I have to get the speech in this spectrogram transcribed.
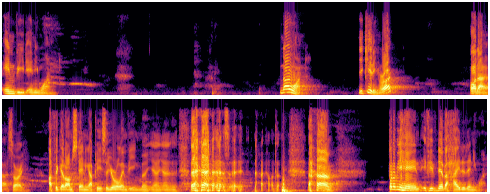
envied anyone. No one. You're kidding, right? Oh, no, sorry. I forget I'm standing up here, so you're all envying me. Yeah, yeah. um, put up your hand if you've never hated anyone.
